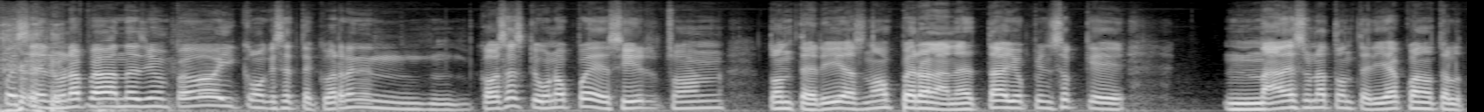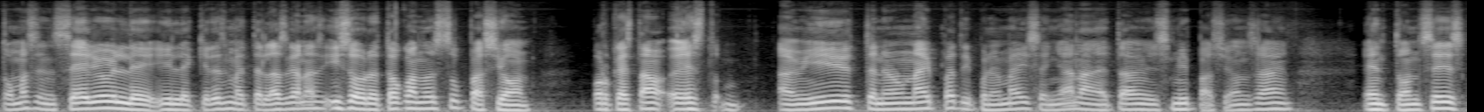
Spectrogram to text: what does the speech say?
pues en una peda andas bien pedo y como que se te corren en cosas que uno puede decir son tonterías, ¿no? Pero la neta yo pienso que nada es una tontería cuando te lo tomas en serio y le, y le quieres meter las ganas y sobre todo cuando es tu pasión. Porque esta, esto, a mí tener un iPad y ponerme a diseñar, la neta es mi pasión, ¿saben? Entonces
